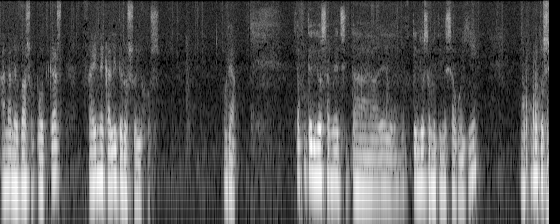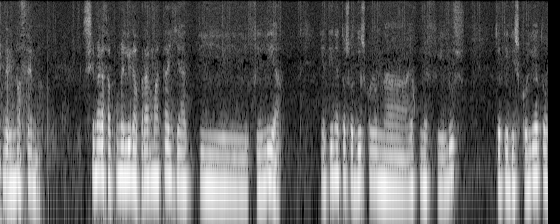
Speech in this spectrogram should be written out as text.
αν ανεβάσω podcast, θα είναι καλύτερος ο ήχος. Ωραία. Και αφού τελειώσαμε έτσι τα, ε, αφού τελειώσαμε την εισαγωγή, να πούμε το σημερινό θέμα. Σήμερα θα πούμε λίγα πράγματα για τη φιλία. Γιατί είναι τόσο δύσκολο να έχουμε φίλους και τη δυσκολία το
